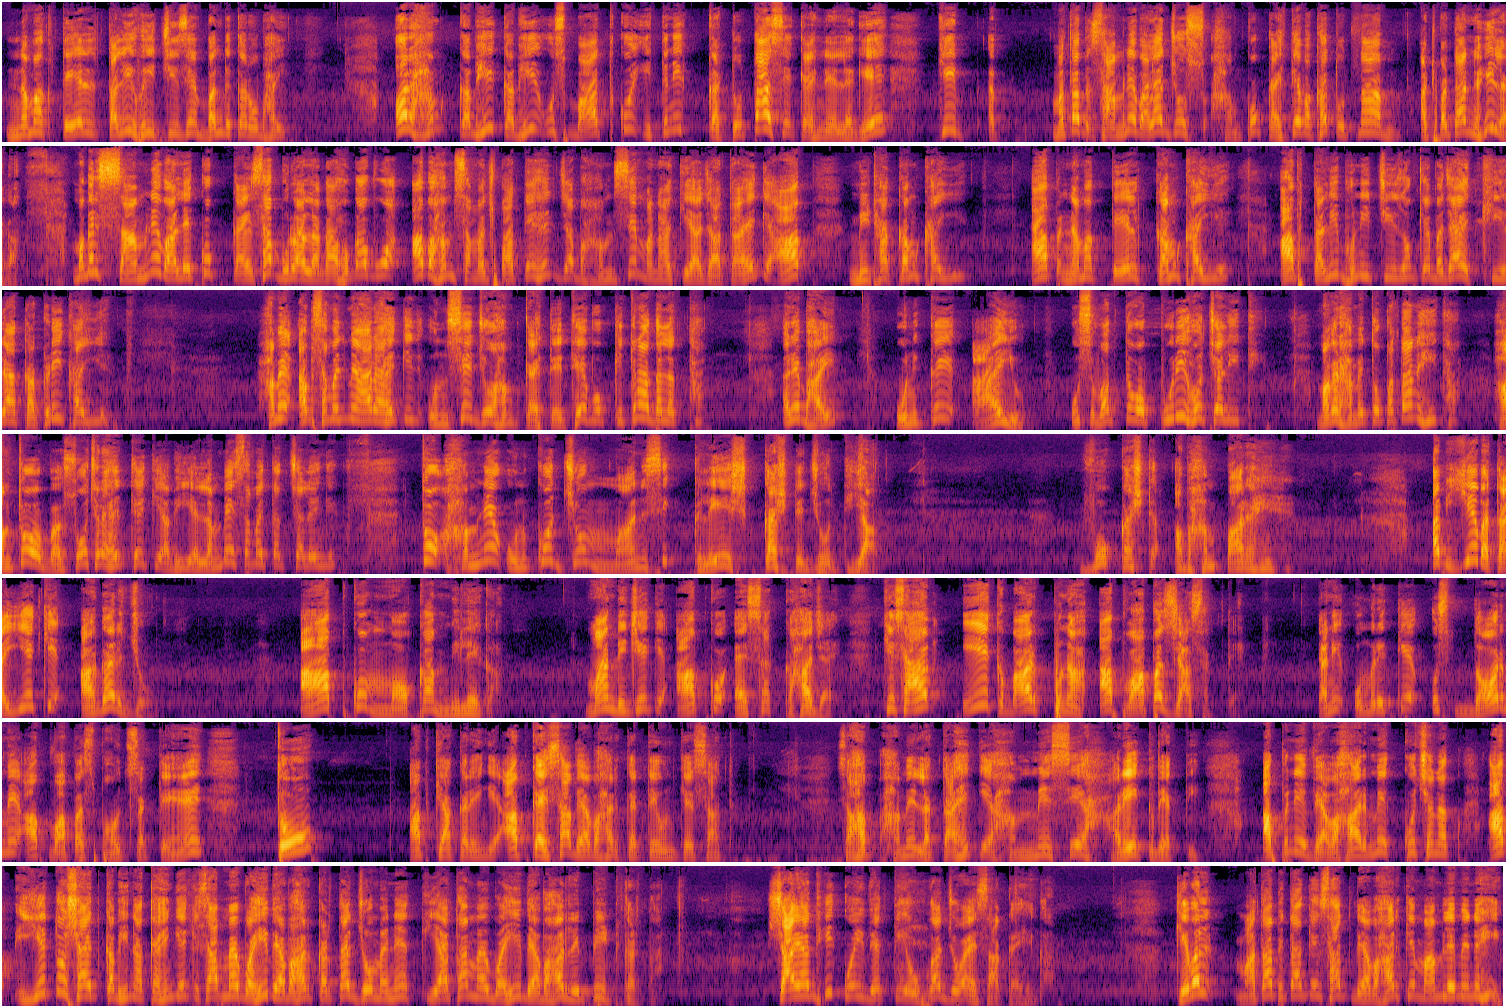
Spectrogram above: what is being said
नमक, तेल, तली हुई चीज़ें बंद करो भाई। और हम कभी कभी उस बात को इतनी कटुता से कहने लगे कि मतलब सामने वाला जो हमको कहते वक्त उतना अटपटा नहीं लगा, मगर सामने वाले को कैसा बुरा लगा होगा, वो अब हम समझ पाते हैं जब हमसे मना किया जाता है कि आप मीठा कम खाइए, आप नमक, तेल कम खाइए। आप तली भुनी चीज़ों के बजाय खीरा ककड़ी खाइए। हमें अब समझ में आ रहा है कि उनसे जो हम कहते थे वो कितना गलत था। अरे भाई, उनके आयु उस वक्त वो पूरी हो चली थी, मगर हमें तो पता नहीं था। हम तो सोच रहे थे कि अभी ये लंबे समय तक चलेंगे। तो हमने उनको जो मानसिक क्लेश, कष्ट जो दिया वो कष्ट अब हम पा रहे हैं। अब ये बताइए कि अगर जो आपको मौका मिलेगा, मान लीजिए कि आपको ऐसा कहा जाए कि साहब, एक बार पुनः आप वापस जा सकते हैं। यानी उम्र के उस दौर में आप वापस पहुँच सकते हैं तो आप क्या करेंगे? आप कैसा व्यवहार करते हैं उनके साथ? साहब, हमें लगता है कि हम में से हर एक व्यक्ति अपने व्यवहार में कुछ न आप ये तो शायद कभी ना कहेंगे कि साहब, मैं वही व्यवहार करता जो मैंने किया था, मैं वही व्यवहार रिपीट करता। शायद ही कोई व्यक्ति होगा जो ऐसा कहेगा। केवल माता पिता के साथ व्यवहार के मामले में नहीं,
